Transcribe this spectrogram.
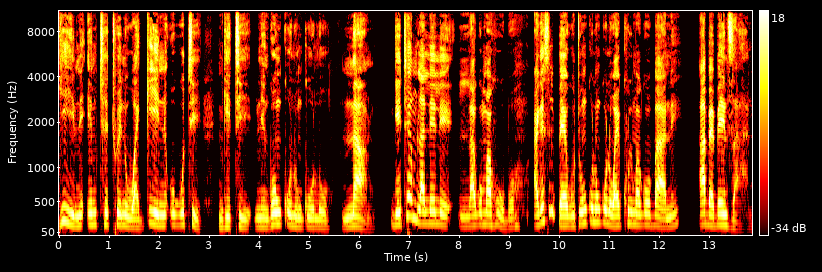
yini emthethweni wakini ukuthi ngithi ningonkulunkulu nami ngithe mlaleli la kumahubo ake silibheke ukuthi uNkulunkulu wayekhuluma kobani abe benzani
